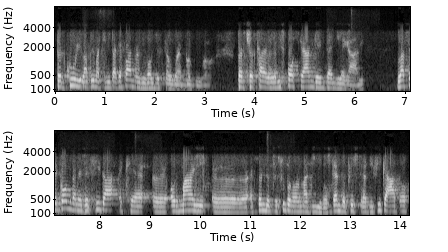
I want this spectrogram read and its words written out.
Per cui la prima attività che fanno è rivolgersi al web, a Google, per cercare delle risposte anche in temi legali. La seconda necessità è che eh, ormai, eh, essendo il tessuto normativo sempre più stratificato,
